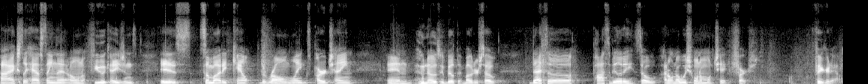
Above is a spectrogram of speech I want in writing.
I actually have seen that on a few occasions is somebody count the wrong links per chain and who knows who built that motor. So that's a possibility. So I don't know which one I'm gonna check first. Figure it out.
